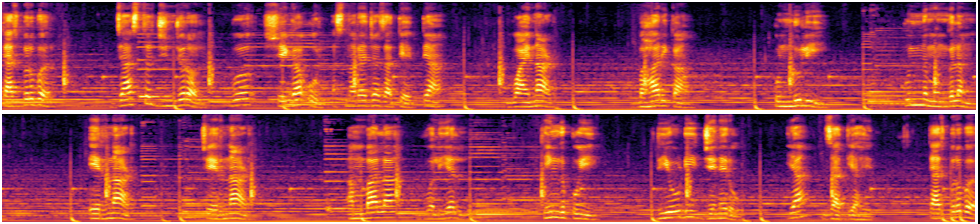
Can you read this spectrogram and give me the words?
त्याचबरोबर जास्त जिंजरॉल व शेगाऊल असणाऱ्या ज्या जाती आहेत त्या Wayanad Baharika Kunduli Kunnamangalam Ernad Chernad Ambala Valiyal Thingpui Rio de Janeiro या जाती आहेत. त्याचबरोबर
